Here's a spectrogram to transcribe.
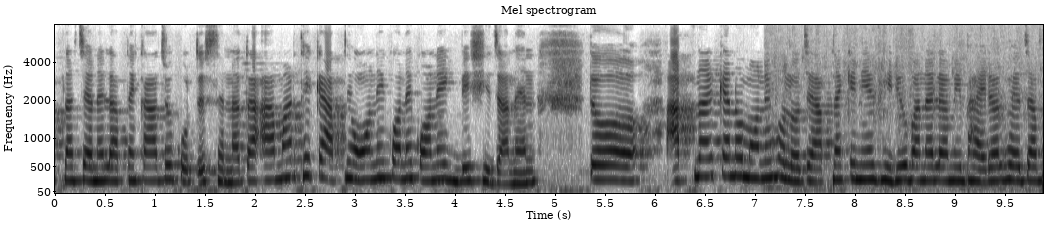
আপনার চ্যানেলে আপনি কাজও করতেছেন না। তো আমার থেকে আপনি অনেক অনেক অনেক বেশি জানেন। তো আপনার কেন মনে হলো যে আপনাকে নিয়ে ভিডিও বানালে আমি ভাইরাল হয়ে যাব?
